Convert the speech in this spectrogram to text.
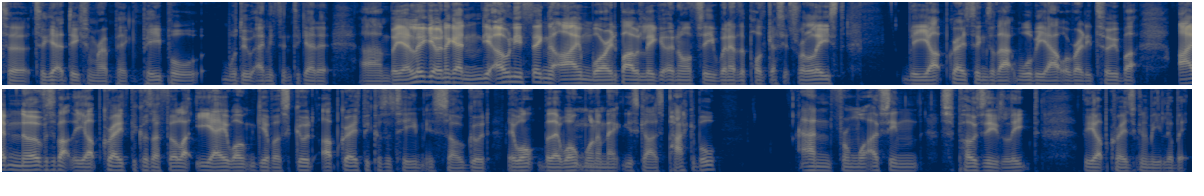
to to get a decent red pick. People will do anything to get it. Um, but yeah, Liga and again, the only thing that I'm worried about with Liga and obviously whenever the podcast gets released, the upgrades, things of that will be out already too. But I'm nervous about the upgrades because I feel like EA won't give us good upgrades because the team is so good. They won't, but they won't want to make these guys packable. And from what I've seen, supposedly leaked, the upgrades are going to be a little bit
